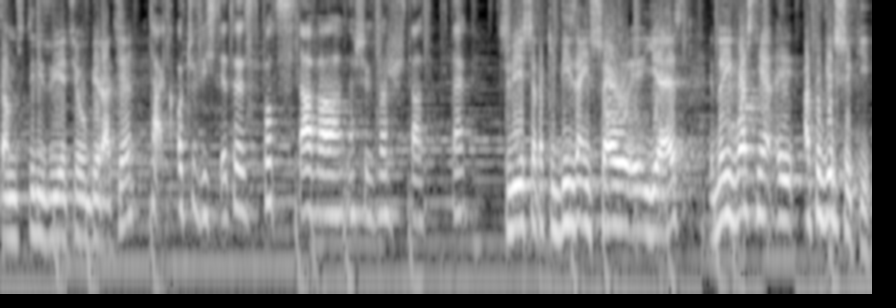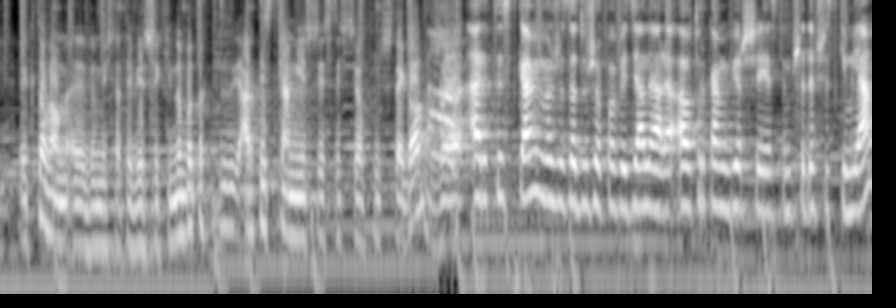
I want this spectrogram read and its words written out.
tam stylizujecie, ubieracie? Tak, oczywiście, to jest podstawa naszych warsztatów, tak? Czyli jeszcze taki design show y, jest. No i właśnie, y, a te wierszyki, y, kto wam wymyśla te wierszyki? No bo to artystkami jeszcze jesteście oprócz tego, że... Artystkami może za dużo powiedziane, ale autorkami wierszy jestem przede wszystkim ja.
